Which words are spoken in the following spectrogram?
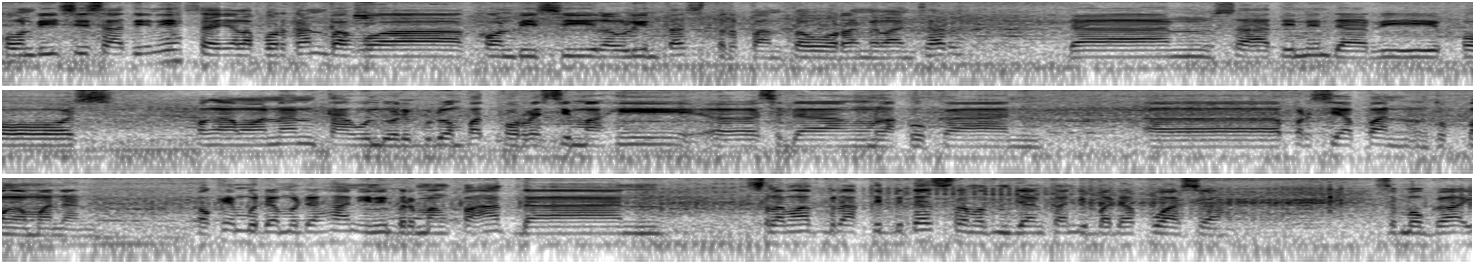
Kondisi saat ini saya laporkan bahwa kondisi lalu lintas terpantau ramai lancar dan saat ini dari pos pengamanan tahun 2024 Polres Cimahi eh, sedang melakukan eh, persiapan untuk pengamanan. Oke, mudah-mudahan ini bermanfaat dan selamat beraktivitas, selamat menjalankan ibadah puasa. Semoga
